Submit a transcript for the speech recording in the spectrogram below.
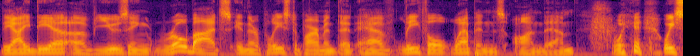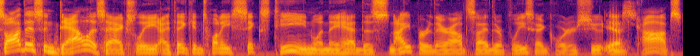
the idea of using robots in their police department that have lethal weapons on them. We, we saw this in Dallas, actually, I think in 2016 when they had the sniper there outside their police headquarters shooting yes. cops.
